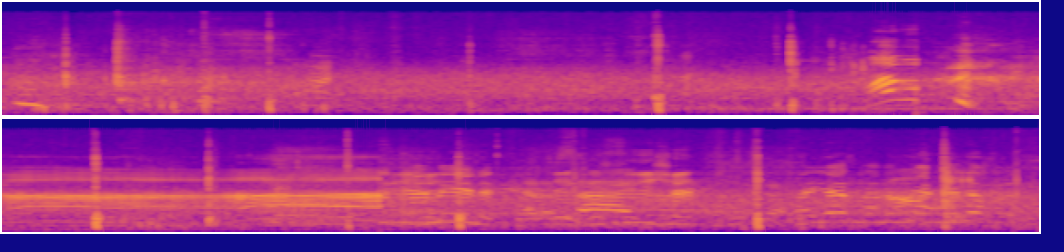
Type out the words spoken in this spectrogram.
Mm-hmm. سيجن غيرنا من ناحية الأخرى.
